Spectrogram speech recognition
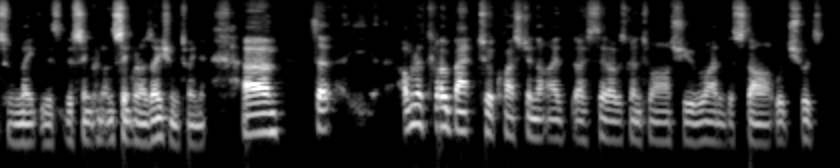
sort of make this the synchron synchronization between it. Um, so I want to go back to a question that I, I said I was going to ask you right at the start, which was,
